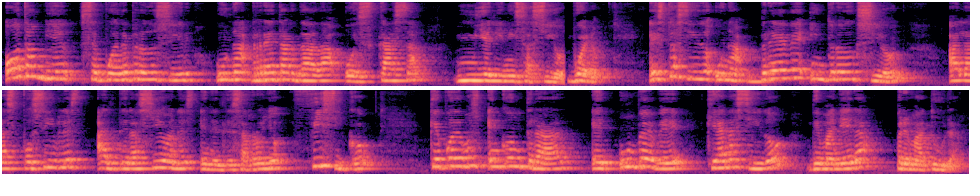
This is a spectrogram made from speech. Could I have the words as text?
o también se puede producir una retardada o escasa mielinización. Bueno, esto ha sido una breve introducción a las posibles alteraciones en el desarrollo físico que podemos encontrar en un bebé que ha nacido de manera prematura.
